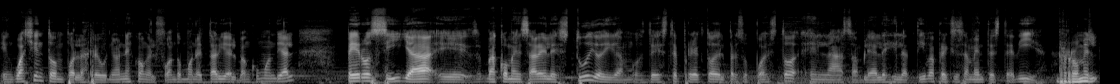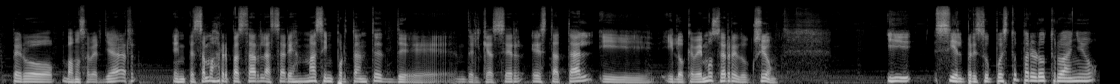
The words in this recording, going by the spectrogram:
en Washington por las reuniones con el Fondo Monetario del Banco Mundial, pero sí ya eh, va a comenzar el estudio, digamos, de este proyecto del presupuesto en la Asamblea Legislativa precisamente este día. Rommel, pero vamos a ver, ya empezamos a repasar las áreas más importantes del quehacer estatal y, y lo que vemos es reducción. Y si el presupuesto para el otro año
